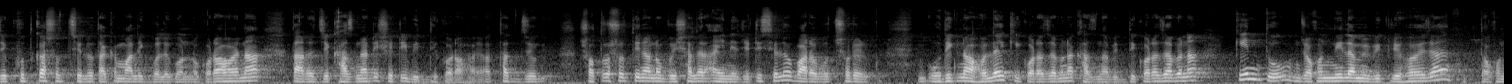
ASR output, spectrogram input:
যে খুদকাসত ছিল তাকে মালিক বলে গণ্য করা হয় না। তার যে খাজনাটি, সেটি বৃদ্ধি করা হয়। অর্থাৎ সতেরোশো তিরানব্বই সালের আইনে যেটি ছিল, বারো বছরের অধিক না হলে কি করা যাবে না? খাজনা বৃদ্ধি করা যাবে না। কিন্তু যখন নিলামে বিক্রি হয়ে যায়, তখন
